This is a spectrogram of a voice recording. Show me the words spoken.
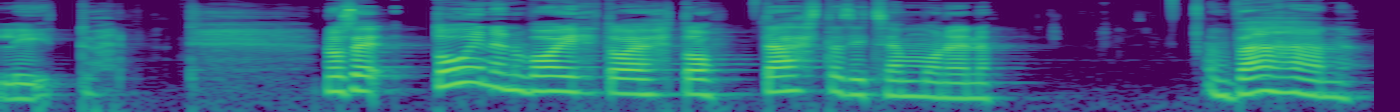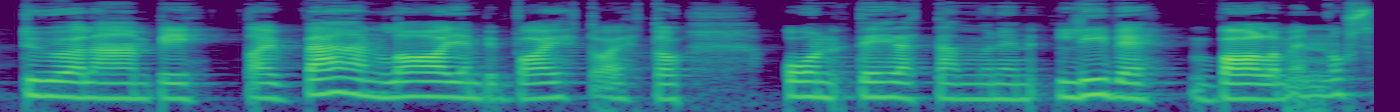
liittyen. No se toinen vaihtoehto, tästä sitten semmonen vähän työläämpi tai vähän laajempi vaihtoehto on tehdä tämmöinen live-valmennus.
